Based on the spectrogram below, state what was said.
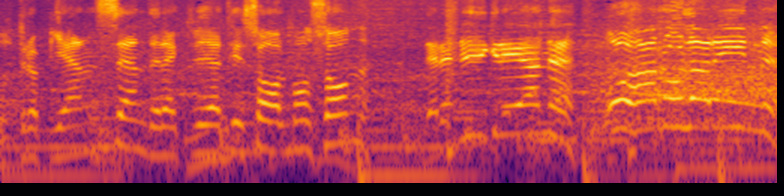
Oldrup Jensen direkt vidare till Salmonsson. Där är Nygren och han rullar in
